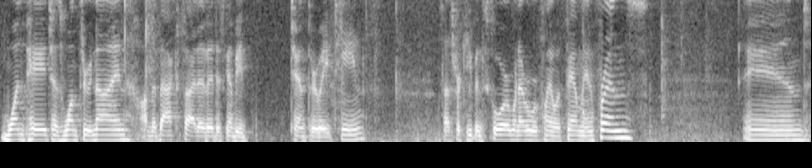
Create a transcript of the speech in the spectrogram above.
one page has one through nine. On the back side of it is going to be 10 through 18. So that's for keeping score whenever we're playing with family and friends. And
